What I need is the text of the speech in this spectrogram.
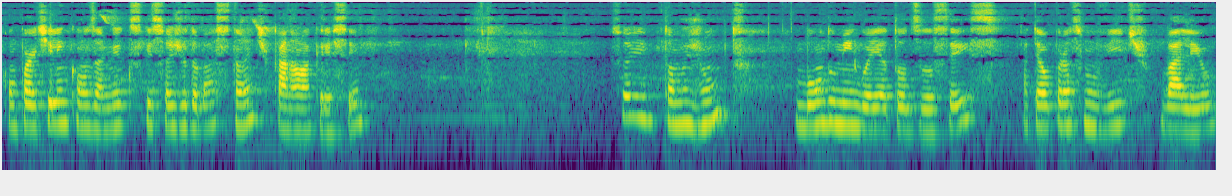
compartilhem com os amigos, que isso ajuda bastante o canal a crescer. Isso aí, tamo junto. Um bom domingo aí a todos vocês. Até o próximo vídeo. Valeu,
